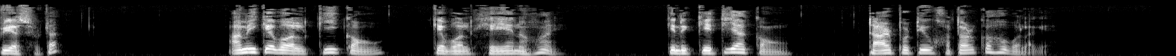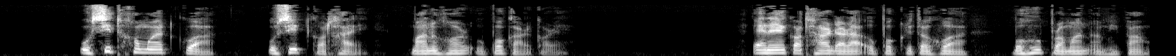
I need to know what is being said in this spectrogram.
প্ৰিয় শ্ৰোতা আমি কেৱল কি কওঁ কেৱল সেয়ে নহয় কিন্তু কেতিয়া কওঁ তাৰ প্ৰতিও সতৰ্ক হ'ব লাগে। উচিত সময়ত কোৱা উচিত কথাই মানুহৰ উপকাৰ কৰে। এনে কথাৰ দ্বাৰা উপকৃত হোৱা বহু প্ৰমাণ আমি পাওঁ।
